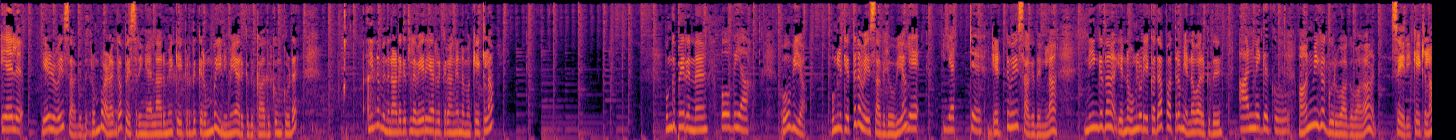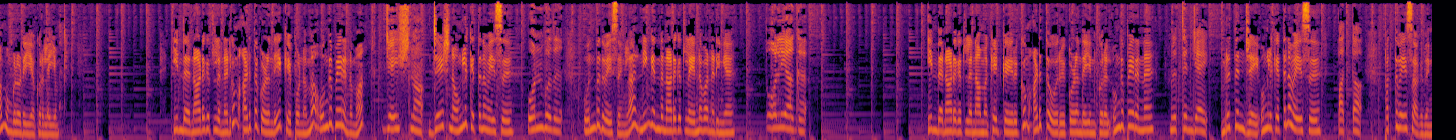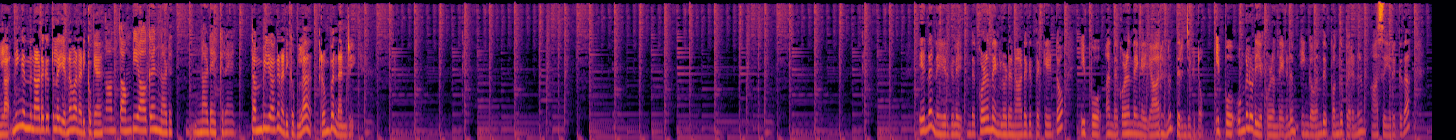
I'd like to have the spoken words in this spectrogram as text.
ஏழு. ஏழு வயசு ஆகுது. ரொம்ப அழகா பேசுறீங்க. எல்லாருமே கேக்குறதுக்கு ரொம்ப இனிமையா இருக்குது காதுக்கும் கூட. இன்னும் இந்த நாடகத்துல வேற யார் இருக்கிறாங்கன்னு நம்ம கேட்கலாம். உங்க பேர் என்ன? ஓவியா. ஓவியா. உங்களுக்கு எத்தனை வயசு ஆகுது ஓவியா? எட்டு. எட்டு வயசு ஆகுதுங்களா? நீங்க தான் என்ன உங்களுடைய கதாபாத்திரம் என்னவா இருக்குது? ஆன்மீக குரு ஆன்மீக குருவாகவா? சரி கேட்கலாம் உங்களுடைய குரலையும். இந்த நாடகத்துல நடிக்கும் அடுத்த குழந்தைய கேட்போம் நம்ம. உங்க பேர் என்னமா ஜெய்ஷ்னா ஜெய்ஷ்னா உங்களுக்கு எத்தனை வயசு? ஒன்பது. ஒன்பது வயசுங்களா? நீங்க இந்த நாடகத்துல என்னவா நடிங்க? தோழியாக. இந்த நாடகத்துல நாம கேட்க இருக்கும் அடுத்த ஒரு குழந்தையின் குரல். உங்க பேர் என்ன? மிருத்யுஞ்சய். மிருத்யுஞ்சய் உங்களுக்கு எத்தனை வயசு? பத்தா. பத்து வயசு ஆகுதுங்களா நீங்க இந்த நாடகத்துல என்னவா நடிக்கீங்க நான் தம்பியாக நட- நடிக்கிறேன். தம்பியாக நடிக்கீங்களா ரொம்ப நன்றி. என்ன நேயர்களே இந்த குழந்தைங்களோட நாடகத்தை கேட்டோம். இப்போ அந்த குழந்தைங்க யாருன்னு தெரிஞ்சுக்கிட்டோம். இப்போ உங்களுடைய குழந்தைகளும் இங்க வந்து பங்கு பெறணும் ஆசை இருக்குதா?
